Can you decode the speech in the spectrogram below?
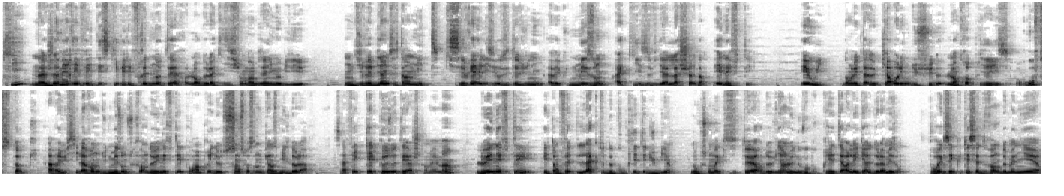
Qui n'a jamais rêvé d'esquiver les frais de notaire lors de l'acquisition d'un bien immobilier? On dirait bien que c'est un mythe qui s'est réalisé aux États-Unis avec une maison acquise via l'achat d'un NFT. Et oui, dans l'état de Caroline du Sud, l'entreprise Roofstock a réussi la vente d'une maison sous forme de NFT pour un prix de 175 000 dollars. Ça fait quelques ETH quand même, hein le NFT est en fait l'acte de propriété du bien, donc son acquisiteur devient le nouveau propriétaire légal de la maison. Pour exécuter cette vente de manière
